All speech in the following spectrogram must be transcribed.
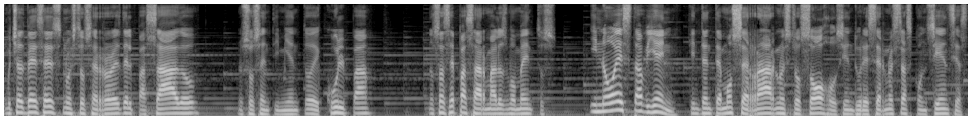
Muchas veces nuestros errores del pasado, nuestro sentimiento de culpa, nos hace pasar malos momentos. Y no está bien que intentemos cerrar nuestros ojos y endurecer nuestras conciencias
